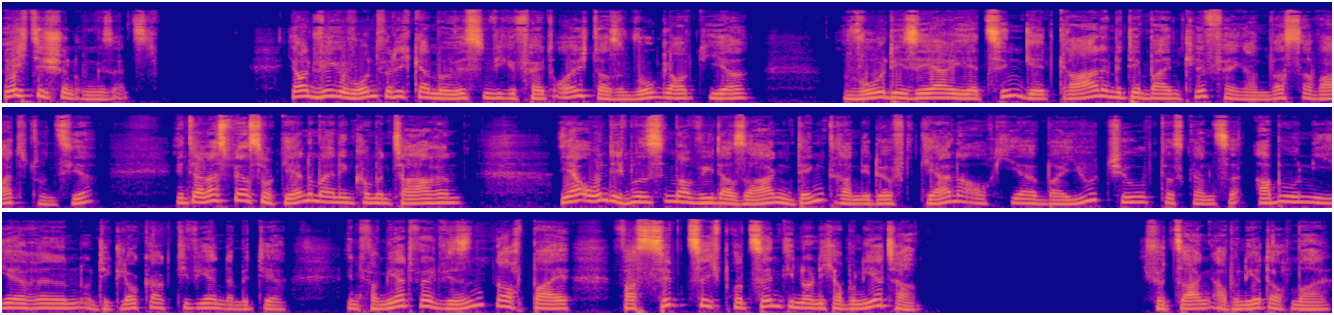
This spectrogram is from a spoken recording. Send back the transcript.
richtig schön umgesetzt. Ja, und wie gewohnt würde ich gerne mal wissen, wie gefällt euch das und wo glaubt ihr, wo die Serie jetzt hingeht, gerade mit den beiden Cliffhangern. Was erwartet uns hier? Hinterlasst mir das doch gerne mal in den Kommentaren. Ja, und ich muss es immer wieder sagen, denkt dran, ihr dürft gerne auch hier bei YouTube das Ganze abonnieren und die Glocke aktivieren, damit ihr informiert werdet. Wir sind noch bei fast 70 Prozent, die noch nicht abonniert haben. Ich würde sagen, abonniert doch mal.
